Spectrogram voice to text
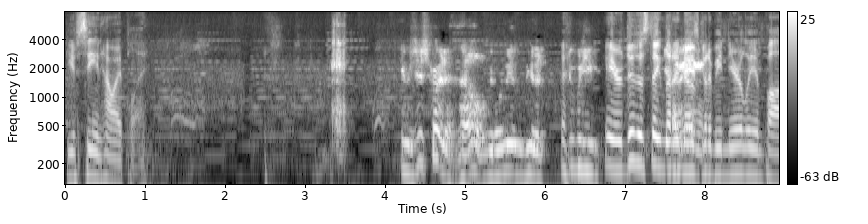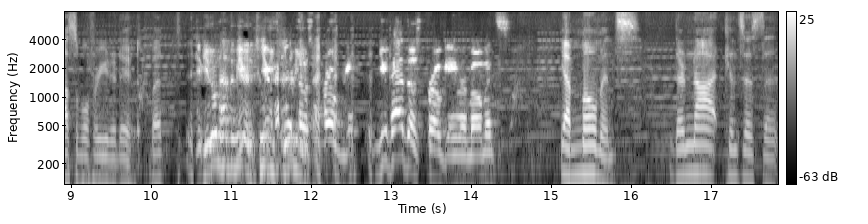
You've seen how I play. He was just trying to help. You don't need to. do what you- Here, do this thing that I I know is going to be nearly impossible for you to do. But You don't have to be a You, two you've had those pro, you've had those pro gamer moments. yeah, moments. They're not consistent.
